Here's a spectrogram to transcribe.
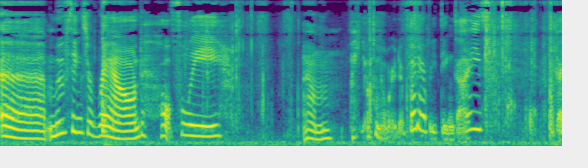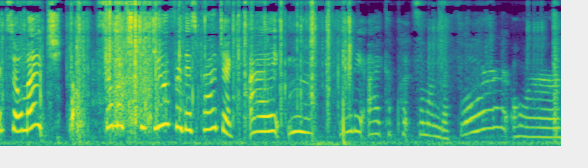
uh, move things around. Hopefully, um, I don't know where to put everything, guys. Got so much, so much to do for this project. I, mm, maybe I could put some on the floor or,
